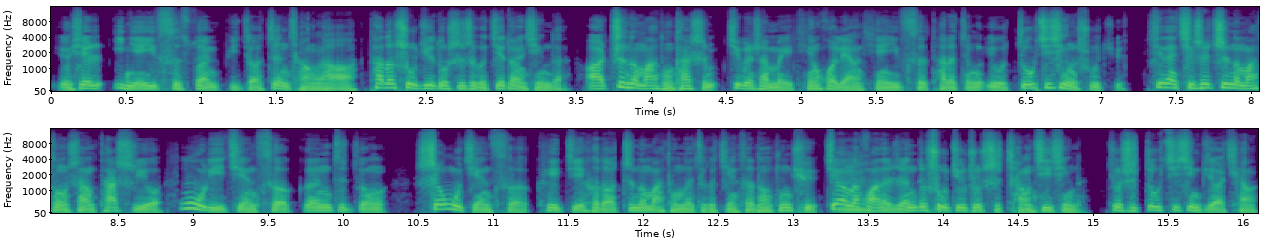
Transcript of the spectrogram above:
有些一年一次算比较正常了啊，它的数据都是这个阶段性的，而智能马桶它是基本上每天或两天一次，它的整个有周期性的数据。现在其实智能马桶上它是有物理检测跟这种生物检测可以结合到智能马桶的这个检测当中去，这样的话呢，人的数据就是长期性的，就是周期性比较强。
